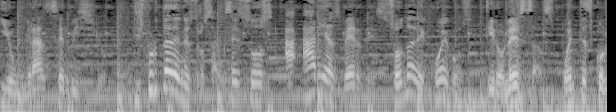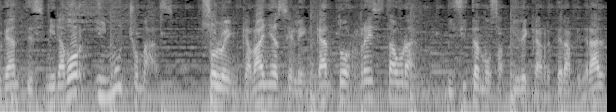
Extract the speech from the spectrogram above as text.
y un gran servicio. Disfruta de nuestros accesos a áreas verdes, zona de juegos, tirolesas, puentes colgantes, mirador y mucho más. Solo en Cabañas El Encanto Restaurant. Visítanos a pie de carretera federal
